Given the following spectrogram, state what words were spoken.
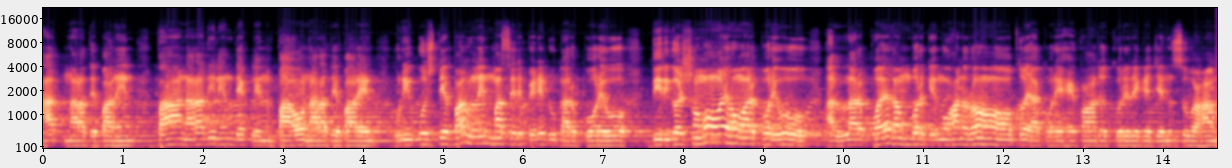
হাত নাড়াতে পারেন, পা নাড়া দিলেন, দেখলেন পাও নাড়াতে পারেন। উনি বুঝতে পারলেন মাছের পেটে ঢুকার পরেও, দীর্ঘ সময় হওয়ার পরেও আল্লাহর পয়গাম্বরকে মহান রব দয়া করে হেফাজত করে রেখেছেন সুবাহান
